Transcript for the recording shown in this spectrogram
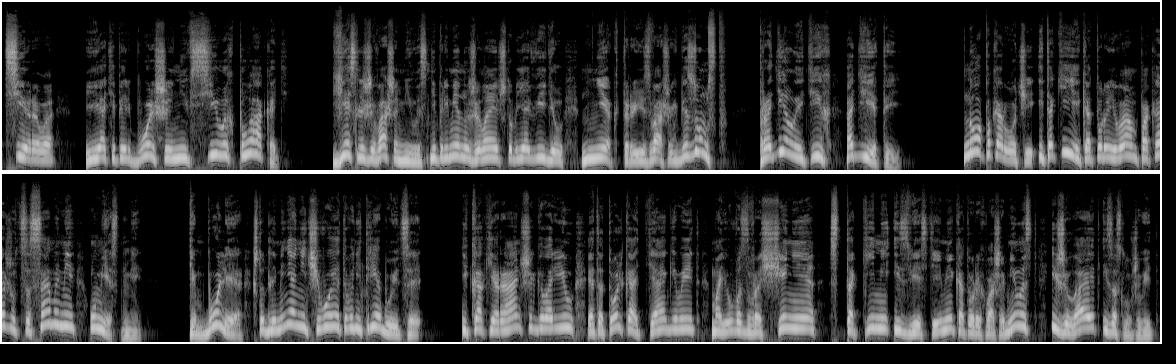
серого, и я теперь больше не в силах плакать. Если же ваша милость непременно желает, чтобы я видел некоторые из ваших безумств, проделайте их одетый» но покороче и такие, которые вам покажутся самыми уместными. Тем более, что для меня ничего этого не требуется, и, как я раньше говорил, это только оттягивает мое возвращение с такими известиями, которых ваша милость и желает, и заслуживает.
